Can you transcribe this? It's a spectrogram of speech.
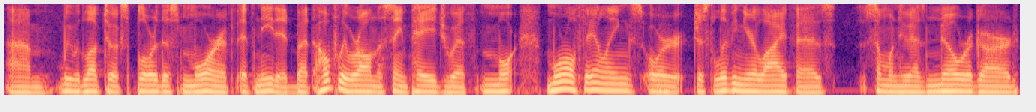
Um, we would love to explore this more if, if needed, but hopefully we're all on the same page with more moral failings or just living your life as someone who has no regard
